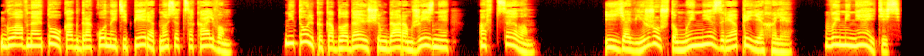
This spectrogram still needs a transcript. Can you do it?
Главное то, как драконы теперь относятся к альвам. Не только к обладающим даром жизни, а в целом. И я вижу, что мы не зря приехали. Вы меняетесь.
